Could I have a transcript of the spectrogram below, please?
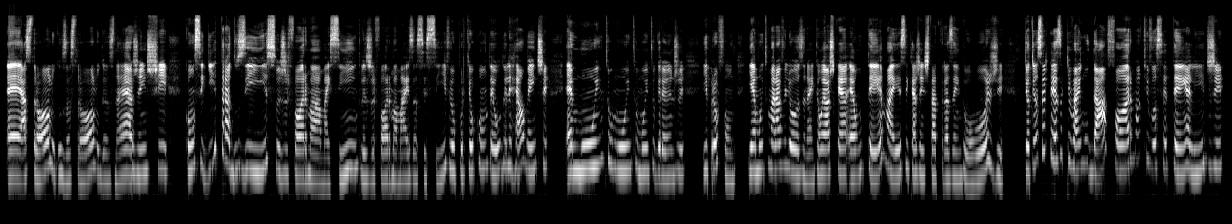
é, astrólogos, astrólogas, né? A gente conseguir traduzir isso de forma mais simples, de forma mais acessível, porque o conteúdo ele realmente é muito, muito, muito grande e profundo. E é muito maravilhoso, né? Então eu acho que é, é um tema esse que a gente está trazendo hoje, que eu tenho certeza que vai mudar a forma que você tem ali de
